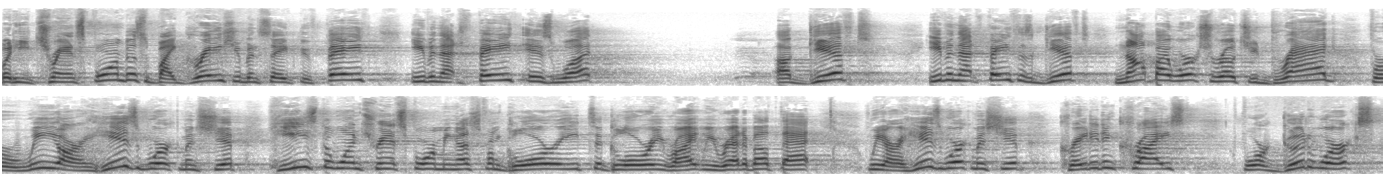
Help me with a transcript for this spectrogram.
but He transformed us by grace. You've been saved through faith. Even that faith is what? A gift. Even that faith is a gift, not by works wrote you brag, for we are his workmanship. He's the one transforming us from glory to glory, right? We read about that. We are his workmanship, created in Christ for good works,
